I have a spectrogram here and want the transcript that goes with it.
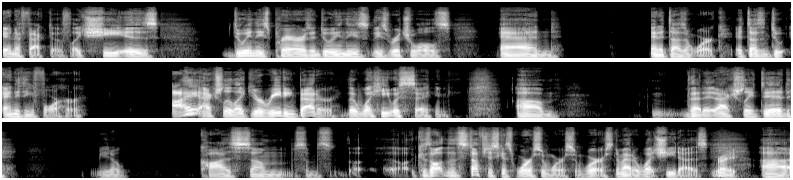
ineffective. Like she is doing these prayers and doing these these rituals, and and it doesn't work. It doesn't do anything for her. I actually like your reading better than what he was saying. Um, that it actually did, you know, cause some some because all the stuff just gets worse and worse and worse no matter what she does. Right. Uh,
